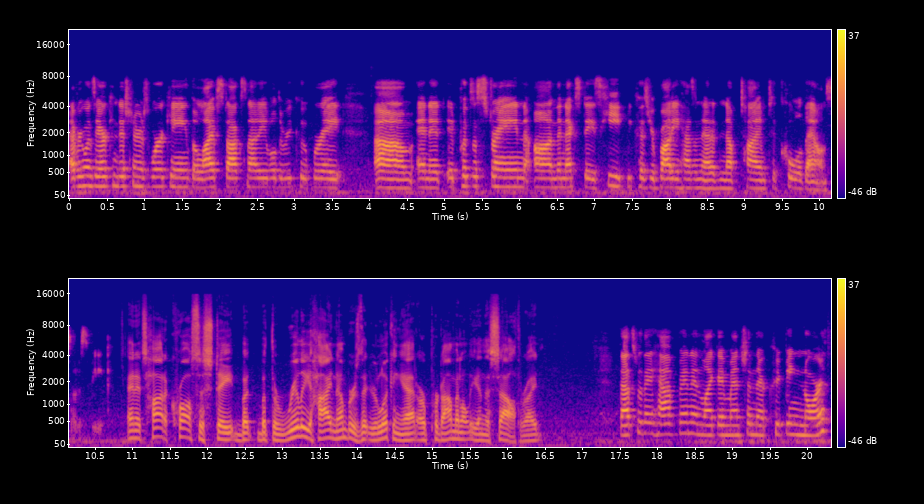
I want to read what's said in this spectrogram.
everyone's air conditioner is working, the livestock's not able to recuperate, um, and it, it puts a strain on the next day's heat because your body hasn't had enough time to cool down, so to speak and it's hot across the state, but, but the really high numbers that you're looking at are predominantly in the south, right? That's where they have been, and like I mentioned, they're creeping north.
